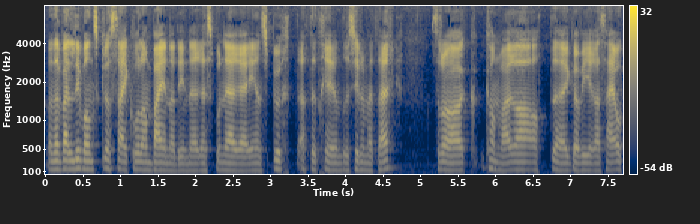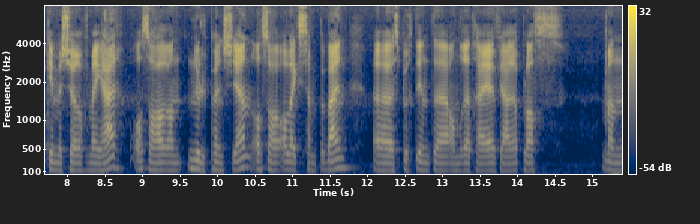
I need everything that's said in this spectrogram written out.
Men det er veldig vanskelig å si hvordan beina dine responderer i en spurt etter 300 km. Så det kan være at eh, Gavira sier OK, vi kjører for meg her, og så har han null punch igjen, og så har Alex kjempebein. Uh, spurt inn til andre, tredje, fjerde plass, men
